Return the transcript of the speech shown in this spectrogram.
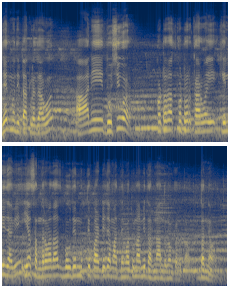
जेलमध्ये टाकलं जावं आणि दोषीवर कठोरात कठोर कारवाई केली जावी. या संदर्भात आज बहुजन मुक्ती पार्टीच्या माध्यमातून आम्ही धरणं आंदोलन करत आहोत. धन्यवाद.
